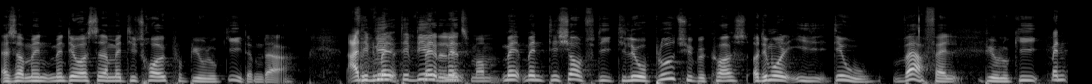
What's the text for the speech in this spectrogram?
Altså, men, men det er jo også det der med, at de tror ikke på biologi, dem der. Nej, det, Men- virker, det virker men- det men- lidt som om. Men, men det er sjovt, fordi de lever blodtype kost, og det, må, i, det er jo i hvert fald biologi. Men-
